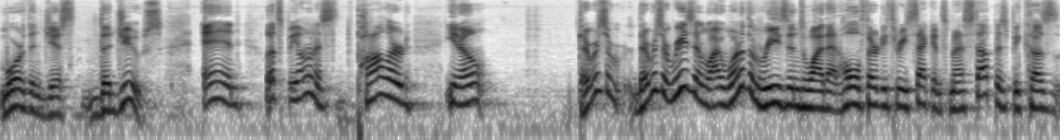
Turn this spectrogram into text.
more than just the juice. And let's be honest, Pollard, you know, there was a there was a reason why one of the reasons why that whole 33 seconds messed up is because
